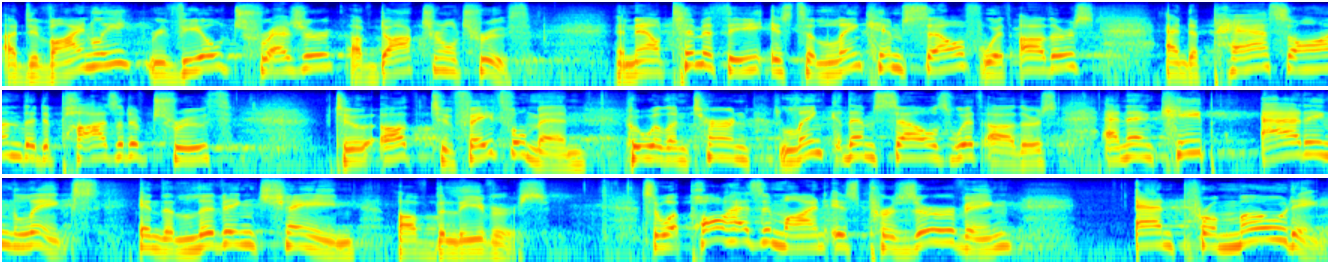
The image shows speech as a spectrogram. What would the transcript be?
a divinely revealed treasure of doctrinal truth. And now Timothy is to link himself with others and to pass on the deposit of truth to, uh, to faithful men who will in turn link themselves with others and then keep adding links in the living chain of believers. So, what Paul has in mind is preserving and promoting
